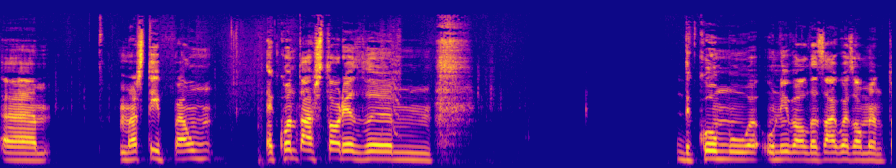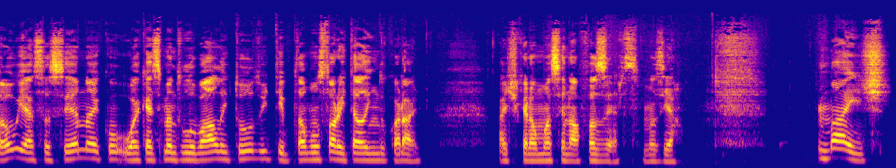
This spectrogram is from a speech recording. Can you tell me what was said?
Uh, mas tipo, é um. É conta a história de. De como o nível das águas aumentou e essa cena, e com o aquecimento global e tudo, e tipo, dava um storytelling do caralho. Acho que era uma cena a fazer-se, mas já. Yeah. Mas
